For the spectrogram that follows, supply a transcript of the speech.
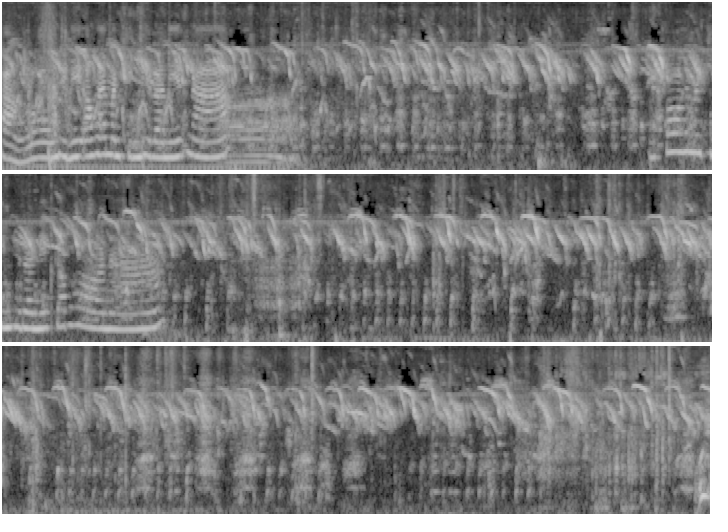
ถังลง ทีนี้เอาให้มันกินทีละนิดนะก็ให้มันกินทีละนิดก็พอนะ อุ้ย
